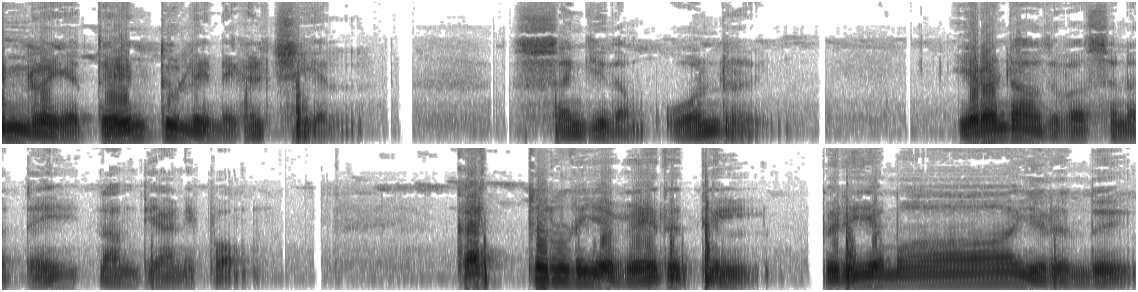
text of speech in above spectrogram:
இன்றைய தேன்துளி நிகழ்ச்சியில் சங்கீதம் ஒன்று. இரண்டாவது வசனத்தை நாம் தியானிப்போம். கர்த்தருடைய வேதத்தில் பிரியமாயிருந்து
